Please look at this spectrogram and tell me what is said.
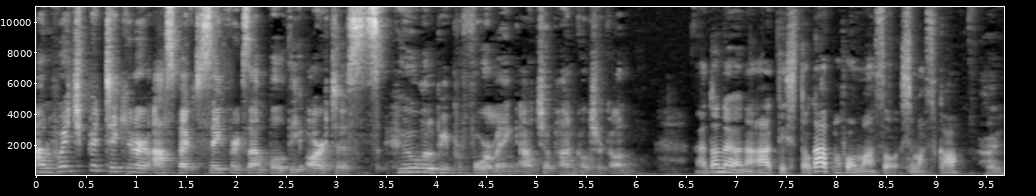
And which particular aspect, say for example, the artists, who will be performing at Japan Culture Con? どのようなアーティストがパフォーマンスをしますか？はい、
